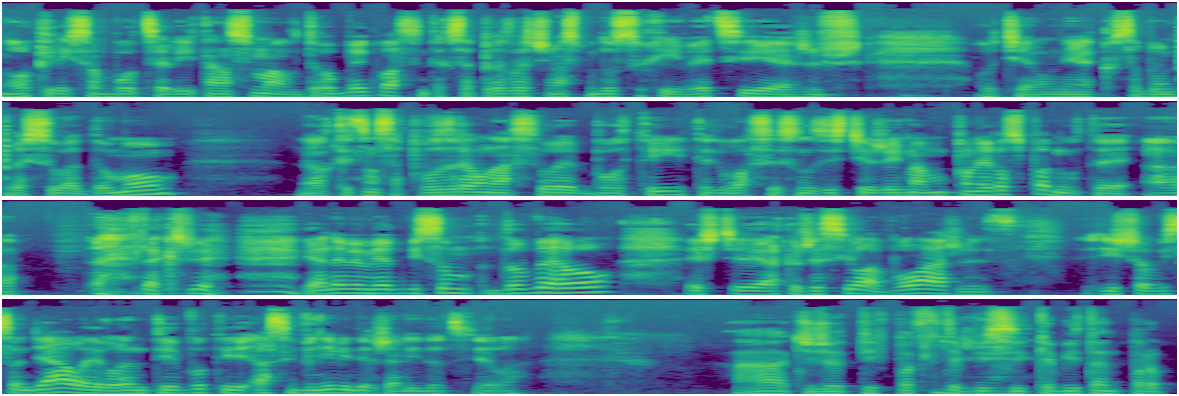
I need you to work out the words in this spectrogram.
no kedy som bol celý, tam som mal drobek vlastne, tak sa prezlečím aspoň do suchých vecí a že už odtiaľ nejako sa budem presúvať domov. No a keď som sa pozrel na svoje boty, tak vlastne som zistil, že ich mám úplne rozpadnuté a takže ja neviem, jak by som dobehol, ešte akože sila bola, že išiel by som ďalej, len tie boty asi by nevydržali do cieľa. Aha, čiže ty v podstate by si, keby ten pro,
